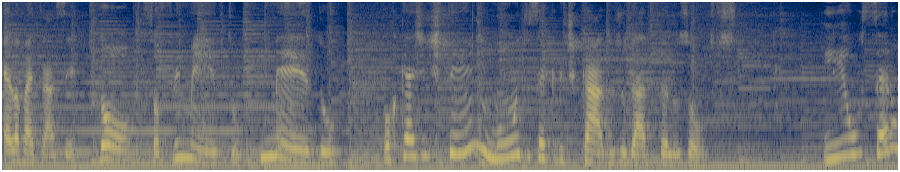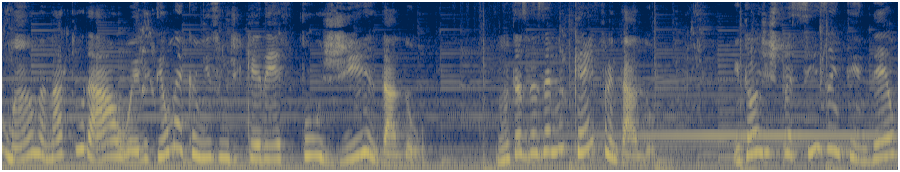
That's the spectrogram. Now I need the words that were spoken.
ela vai trazer dor, sofrimento, medo, porque a gente teme muito ser criticado, julgado pelos outros. E o ser humano é natural, ele tem um mecanismo de querer fugir da dor. Muitas vezes ele não quer enfrentar a dor. Então a gente precisa entender o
